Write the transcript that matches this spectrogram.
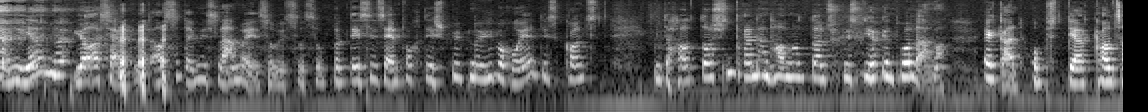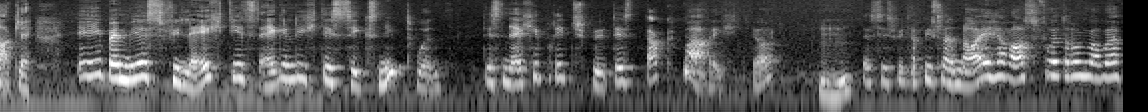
bei mir, ja, sehr gut. Außerdem ist Lama eh sowieso super. Das ist einfach, das spielt man überall. Das kannst in der Hauttasche drinnen haben und dann spielst du irgendwo Lama. Egal, ob der kann es auch gleich. Eh, bei mir ist vielleicht jetzt eigentlich das Six nimmt worden das neue Brettspiel, das taugt mir auch recht. Ja. Mhm. Das ist wieder ein bisschen eine neue Herausforderung, aber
